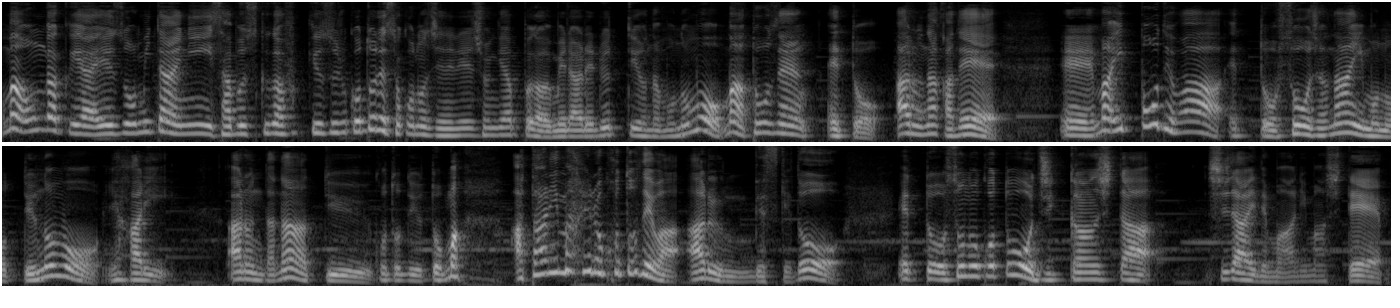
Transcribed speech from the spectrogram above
まあ音楽や映像みたいにサブスクが復旧することでそこのジェネレーションギャップが埋められるっていうようなものも、まあ当然、えっと、ある中で、えー、まあ一方では、えっと、そうじゃないものっていうのも、やはりあるんだなっていうことで言うと、まあ当たり前のことではあるんですけど、えっと、そのことを実感した次第でもありまして、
